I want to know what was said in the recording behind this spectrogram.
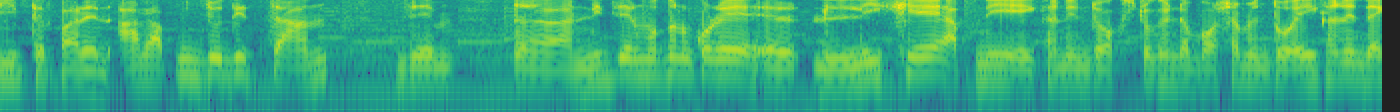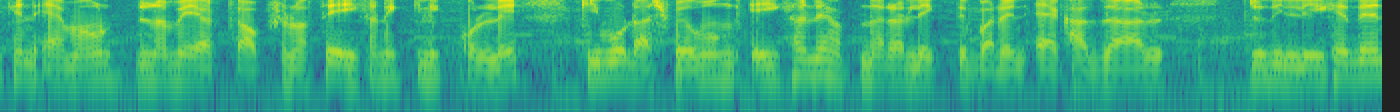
দিতে পারেন। আর আপনি যদি চান যে নিজের মতন করে লিখে আপনি এখানে ডক্স টোকেনটা বসাবেন। তো এইখানে দেখেন অ্যামাউন্ট নামে একটা অপশন আছে। এইখানে ক্লিক করলে কিবোর্ড আসবে এবং এইখানে আপনারা লিখতে পারেন এক হাজার। যদি লিখে দেন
